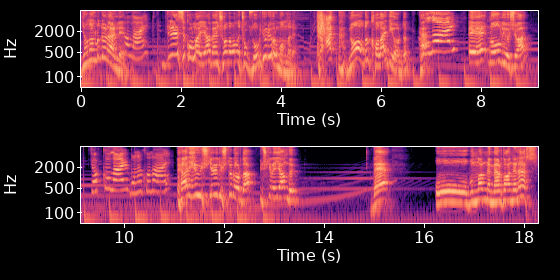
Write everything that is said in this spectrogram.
Yanarlı dönerli. Kolay. Neresi kolay ya? Ben şu anda valla çok zor görüyorum onları. Ne oldu? Kolay diyordun. Ha? Kolay. E ne oluyor şu an? Çok kolay. Bana kolay. E hani üç kere düştün orada. Üç kere yandın. Ve o bunlar ne merdaneler?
